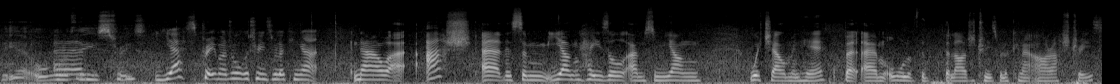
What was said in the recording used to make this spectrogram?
here? All of Um, these trees? Yes, pretty much all the trees we're looking at now are ash. Uh, there's some young hazel and some young witch elm in here, but um, all of the, the larger trees we're looking at are ash trees.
